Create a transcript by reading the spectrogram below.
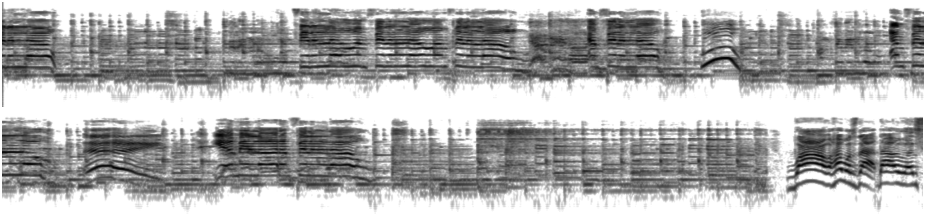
alhamdulillah Wow, how was that? That was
